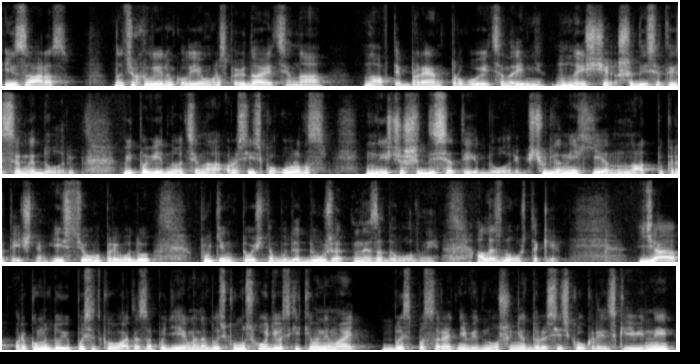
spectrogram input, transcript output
І зараз, на цю хвилину, коли я вам розповідаю, ціна нафти Brent торгується на рівні нижче 67 доларів. Відповідно, ціна російського Уралс нижче 60 доларів, що для них є надто критичним. І з цього приводу Путін точно буде дуже незадоволений. Але знову ж таки. Я рекомендую послідкувати за подіями на Близькому Сході, оскільки вони мають безпосереднє відношення до російсько-української війни,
